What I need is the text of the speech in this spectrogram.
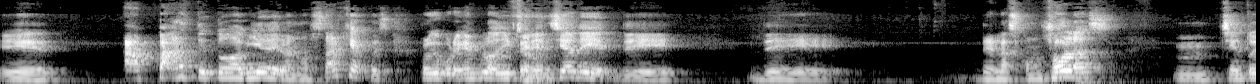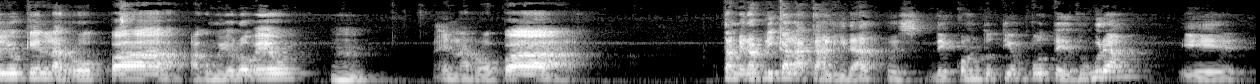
Eh, aparte todavía de la nostalgia, pues, porque por ejemplo, a diferencia de, de, de, de las consolas, Mm, siento yo que en la ropa, a como yo lo veo, en la ropa también aplica la calidad, pues, de cuánto tiempo te dura eh,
